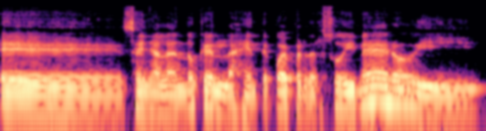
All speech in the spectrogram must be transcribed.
eh, señalando que la gente puede perder su dinero y,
